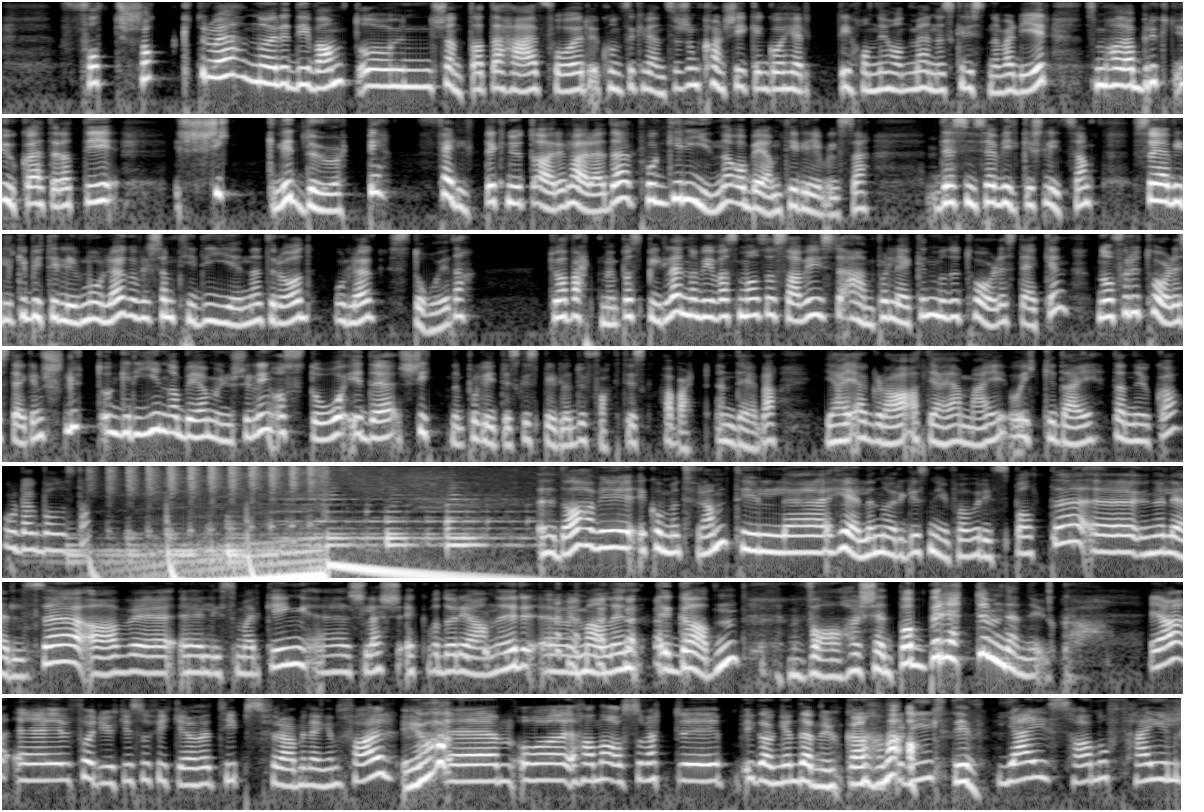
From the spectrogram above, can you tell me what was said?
Fått sjokk, tror jeg, når de vant, og hun skjønte at det her får konsekvenser som kanskje ikke går helt i hånd i hånd med hennes kristne verdier. Som har brukt uka etter at de skikkelig dirty felte Knut Arild Hareide på å grine og be om tilgivelse. Det syns jeg virker slitsomt. Så jeg vil ikke bytte liv med Olaug, og vil samtidig gi henne et råd. Olaug, stå i det. Du har vært med på spillet. Når vi var små, så sa vi hvis du er med på leken, må du tåle steken. Nå får du tåle steken. Slutt å grine og be om unnskyldning, og stå i det skitne politiske spillet du faktisk har vært en del av. Jeg er glad at jeg er meg og ikke deg denne uka, Olaug Bollestad. Da har vi kommet fram til uh, hele Norges nye favorittspalte uh, under ledelse av lissmarking slash ekvadorianer Malin Gaden. Hva har skjedd på Brøttum denne uka? Ja, eh, Forrige uke så fikk jeg et tips fra min egen far. Ja. Eh, og han har også vært eh, i gangen denne uka. Han er fordi aktiv. Jeg sa noe feil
